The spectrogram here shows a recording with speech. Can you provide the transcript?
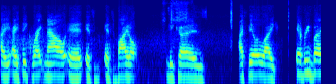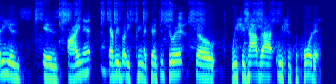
I, I think right now it, it's it's vital because I feel like everybody is is eyeing it. Everybody's paying attention to it. So we should have that. We should support it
